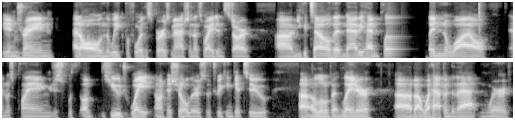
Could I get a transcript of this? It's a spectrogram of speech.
He didn't Mhm. train at all in the week before the Spurs match, and that's why he didn't start. Um, you could tell that Naby hadn't pla- played in a while and was playing just with a huge weight on his shoulders, which we can get to uh, a little bit later uh, about what happened to that and where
